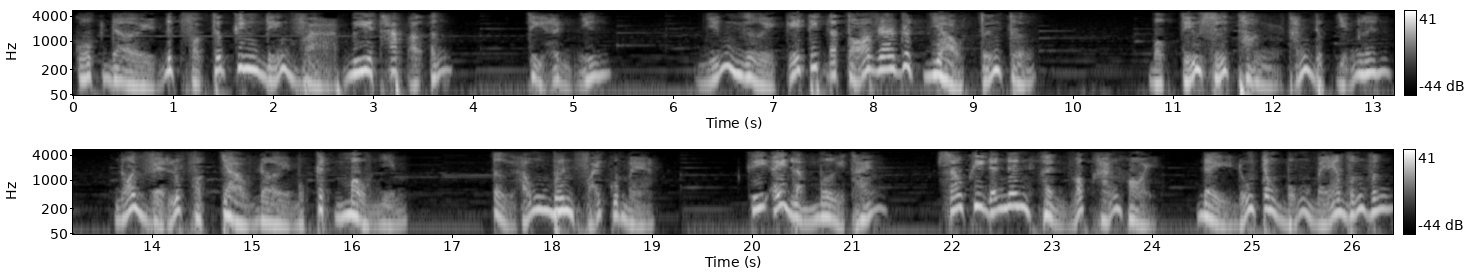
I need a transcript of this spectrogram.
cuộc đời Đức Phật theo kinh điển và bia tháp ở Ấn, thì hình như những người kế tiếp đã tỏ ra rất giàu tưởng tượng. Một tiểu sử thần thánh được dựng lên, nói về lúc Phật chào đời một cách màu nhiệm, từ hông bên phải của mẹ. Khi ấy là mười tháng, sau khi đã nên hình vóc hẳn hòi đầy đủ trong bụng mẹ vân vân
